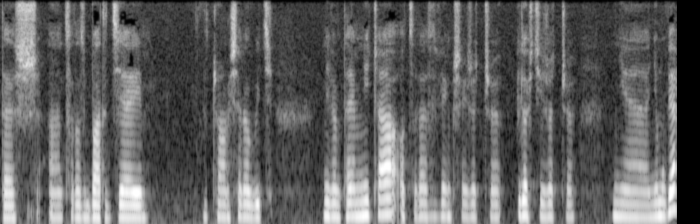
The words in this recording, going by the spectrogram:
też e, coraz bardziej zaczęłam się robić, nie wiem, tajemnicza, o coraz większej rzeczy, ilości rzeczy nie, nie mówię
